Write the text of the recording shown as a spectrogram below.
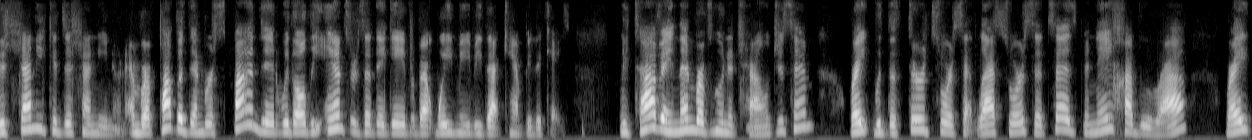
Vishani kedishaninun. And Rav Papa then responded with all the answers that they gave about wait, maybe that can't be the case. Litave, and then Rav Huna challenges him, right, with the third source, that last source that says, B'nei Chabura, right?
